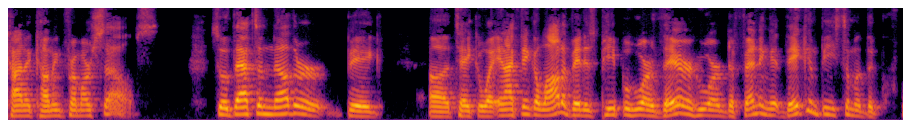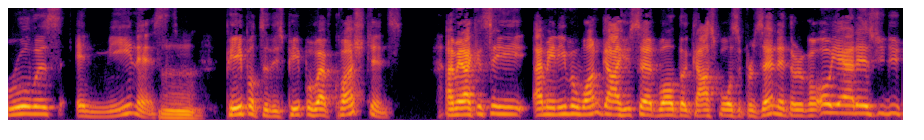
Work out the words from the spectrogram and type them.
kind of coming from ourselves. So that's another big uh, takeaway. And I think a lot of it is people who are there who are defending it. They can be some of the cruelest and meanest mm. people to these people who have questions. I mean, I can see. I mean, even one guy who said, "Well, the gospel wasn't presented." They're going, "Oh yeah, it is. You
